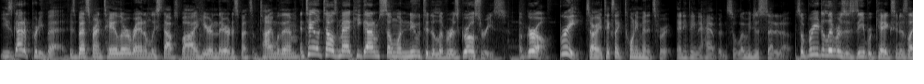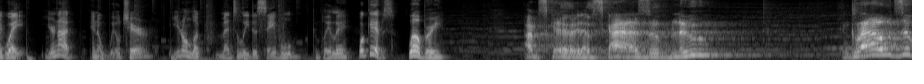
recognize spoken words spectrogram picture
He's got it pretty bad. His best friend Taylor randomly stops by here and there to spend some time with him, and Taylor tells Mac he got him someone new to deliver his groceries. A girl, Bree. Sorry, it takes like 20 minutes for anything to happen, so let me just set it up. So Bree delivers his zebra cakes and is like, wait, you're not in a wheelchair? You don't look mentally disabled completely? What gives? Well, Bree, I'm scared of skies of blue and clouds of.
